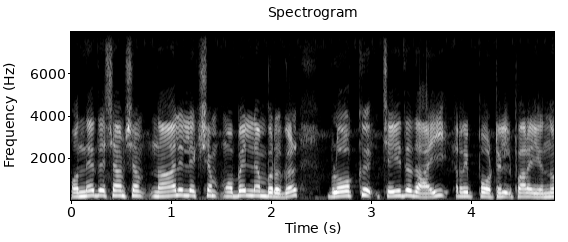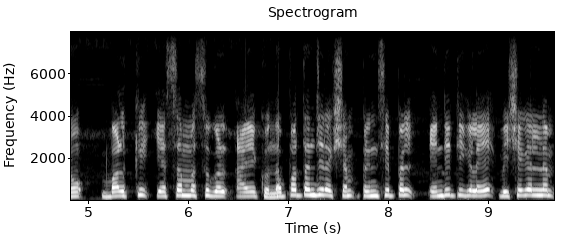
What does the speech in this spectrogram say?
ഒന്നേ ദശാംശം നാല് ലക്ഷം മൊബൈൽ നമ്പറുകൾ ബ്ലോക്ക് ചെയ്തതായി റിപ്പോർട്ടിൽ പറയുന്നു. ബൾക്ക് എസ് എം എസുകൾ അയക്കുന്ന മുപ്പത്തഞ്ച് ലക്ഷം പ്രിൻസിപ്പൽ എന്റിറ്റികളെ വിശകലനം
